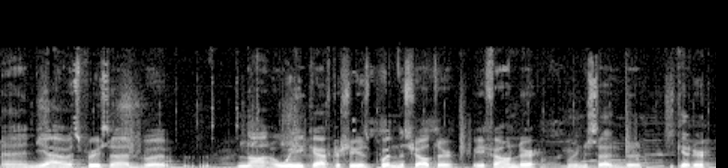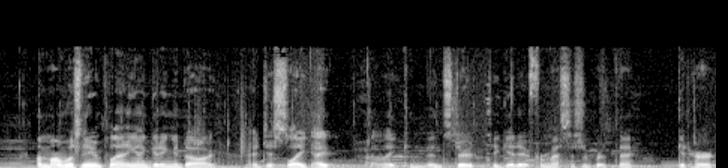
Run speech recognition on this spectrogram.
And yeah, it was pretty sad, but not a week after she was put in the shelter, we found her. We decided to get her. My mom wasn't even planning on getting a dog. I just like I, I like convinced her to get it for my sister's birthday. Get her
